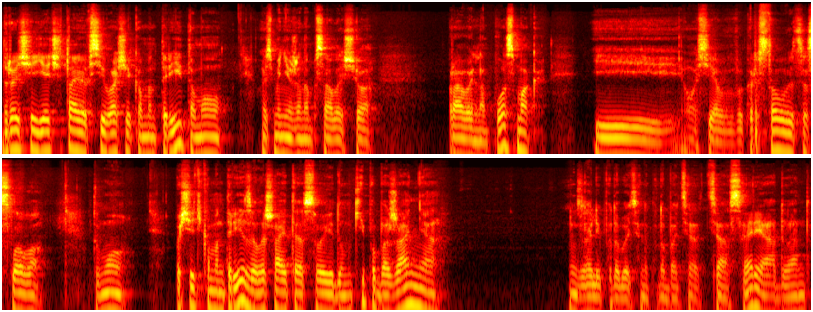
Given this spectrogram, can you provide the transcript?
До речі, я читаю всі ваші коментарі, тому ось мені вже написали, що правильно посмак, і ось я використовую це слово. Тому пишіть коментарі, залишайте свої думки, побажання. Ну, взагалі подобається, не подобається ця серія Адвент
